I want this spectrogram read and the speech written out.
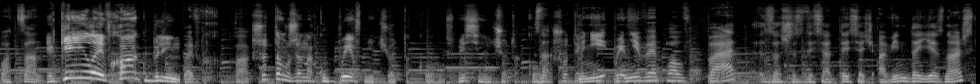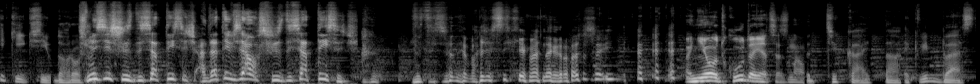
пацан. Який лайфхак, блін? Лайфхак. Що там вже накупив? Нічого такого. В смісі нічого такого. За... Що ти мені, купив? мені випав пет за 60 тисяч, а він дає, знаєш, скільки іксів до В грошей? смісі 60 тисяч? А де ти взяв 60 тисяч? Ну ти що не бачиш, скільки в мене грошей? А ні, откуда я це знав? Чекай, так, Equip Best.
